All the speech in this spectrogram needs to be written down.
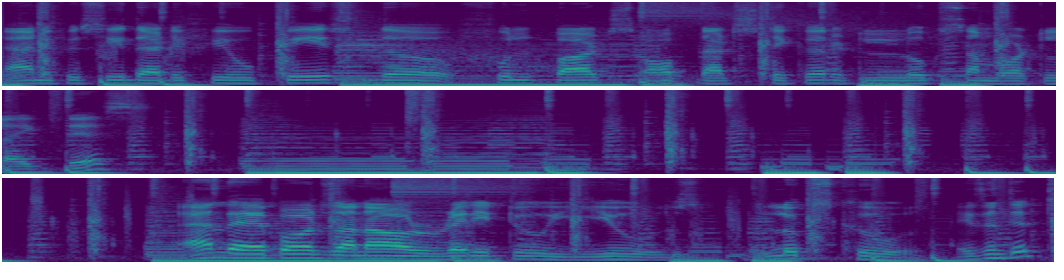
And if you see that if you paste the full parts of that sticker it will look somewhat like this. And the AirPods are now ready to use. Looks cool isn't it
